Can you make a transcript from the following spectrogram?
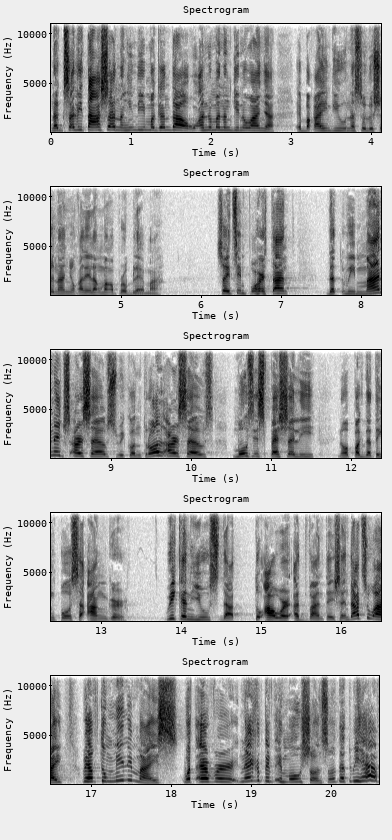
nagsalita siya ng hindi maganda o kung ano man ang ginawa niya, eh baka hindi ho nasolusyonan yung kanilang mga problema. So it's important that we manage ourselves, we control ourselves, most especially no, pagdating po sa anger. We can use that to our advantage. And that's why we have to minimize whatever negative emotions so that we have.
